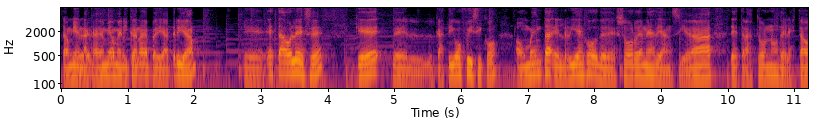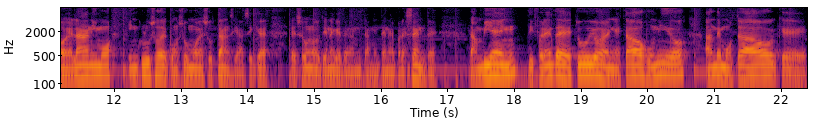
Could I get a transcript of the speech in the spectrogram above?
También la Academia Americana de Pediatría eh, establece que el castigo físico aumenta el riesgo de desórdenes de ansiedad, de trastornos del estado del ánimo, incluso de consumo de sustancias. Así que eso uno lo tiene que tener, también tener presente. También diferentes estudios en Estados Unidos han demostrado que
